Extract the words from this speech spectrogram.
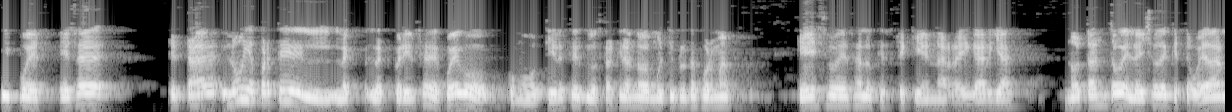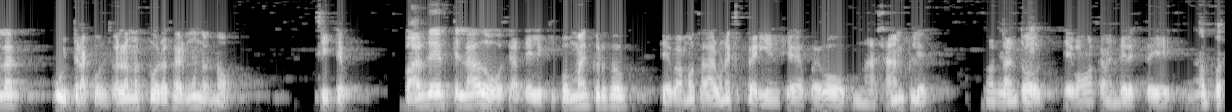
y pues esa está, no, y aparte el- la, la experiencia de juego, como quieres, lo está tirando a multiplataforma, eso es a lo que se quieren arraigar ya. No tanto el hecho de que te voy a dar la ultra consola más poderosa del mundo, no. Si te vas de este lado, o sea, del equipo Microsoft, te vamos a dar una experiencia de juego más amplia. No tanto te vamos a vender este... No pues.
